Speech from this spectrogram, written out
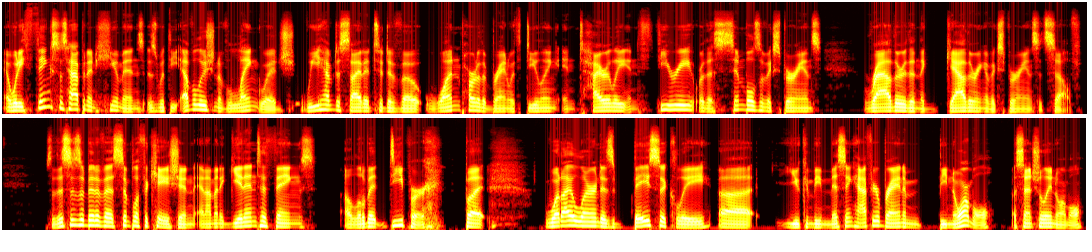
And what he thinks has happened in humans is with the evolution of language, we have decided to devote one part of the brain with dealing entirely in theory or the symbols of experience rather than the gathering of experience itself. So, this is a bit of a simplification, and I'm going to get into things a little bit deeper. But what I learned is basically uh, you can be missing half your brain and be normal, essentially normal.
